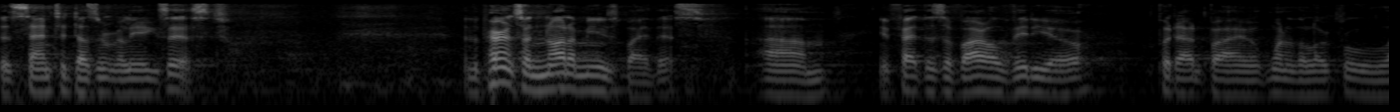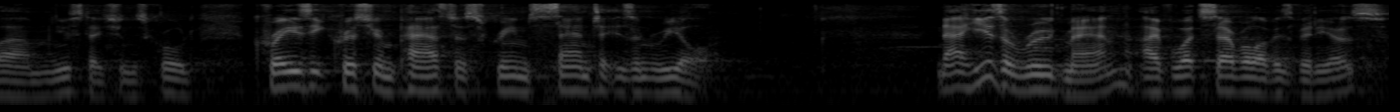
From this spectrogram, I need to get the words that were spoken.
that Santa doesn't really exist. And the parents are not amused by this. Um, in fact, there's a viral video put out by one of the local um, news stations called Crazy Christian Pastor Screams Santa Isn't Real. Now, he is a rude man. I've watched several of his videos.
